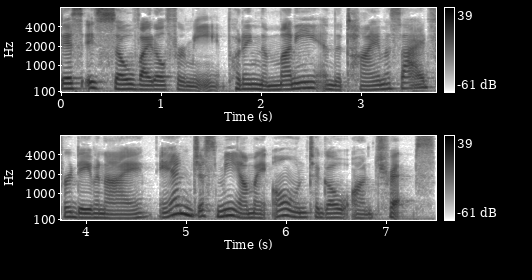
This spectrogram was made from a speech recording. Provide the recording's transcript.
This is so vital for me, putting the money and the time aside for Dave and I, and just me on my own to go on trips.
